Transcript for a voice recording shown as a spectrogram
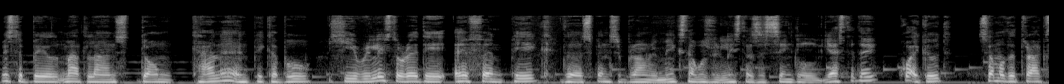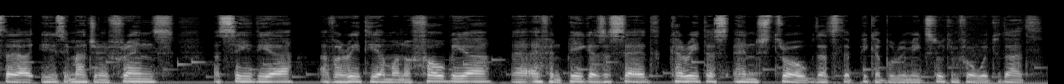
Mr. Bill, Matt Lange, Dom Kane and Peekaboo. He released already FN Pig, the Spencer Brown remix that was released as a single yesterday. Quite good. Some of the tracks there is Imaginary Friends, Acedia, Avaritia, Monophobia, uh, FN Pig, as I said, Caritas and Strobe. That's the Peekaboo remix. Looking forward to that.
